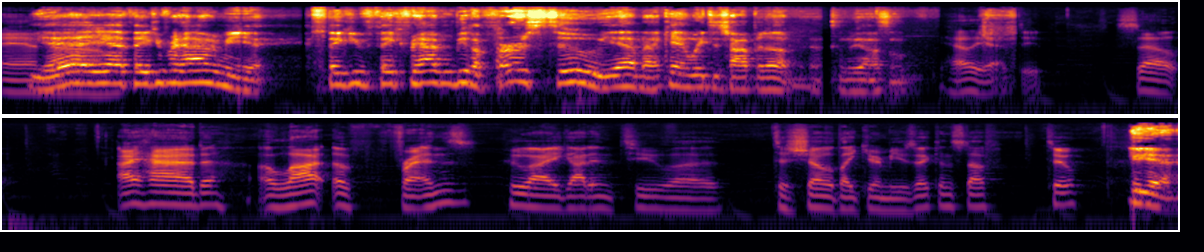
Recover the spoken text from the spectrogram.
and yeah, uh, yeah. Thank you for having me. Thank you, thank you for having me be the first too. Yeah, man. I can't wait to chop it up. It's gonna be awesome. Hell yeah, dude. So, I had a lot of friends who I got into uh, to show like your music and stuff too. Yeah.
